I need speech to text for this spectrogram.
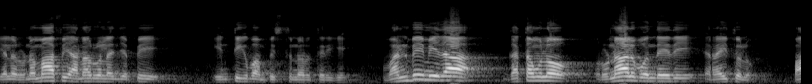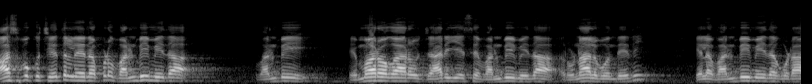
ఇలా రుణమాఫీ అనర్హులని చెప్పి ఇంటికి పంపిస్తున్నారు తిరిగి. వన్ బి మీద గతంలో రుణాలు పొందేది రైతులు. పాస్బుక్ చేతులు లేనప్పుడు వన్ బి మీద వన్ బి ఎంఆర్ఓ గారు జారీ చేసే వన్ బి మీద రుణాలు పొందేది ఇలా వన్ బి మీద కూడా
